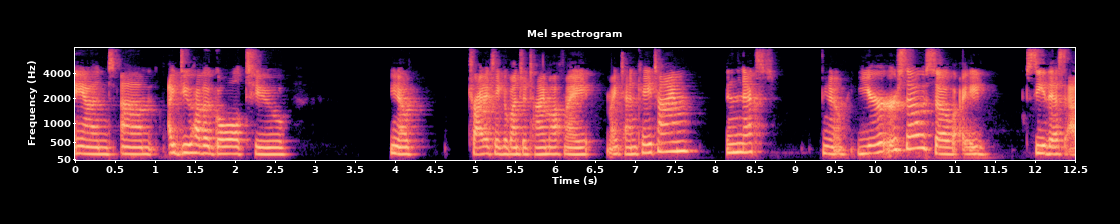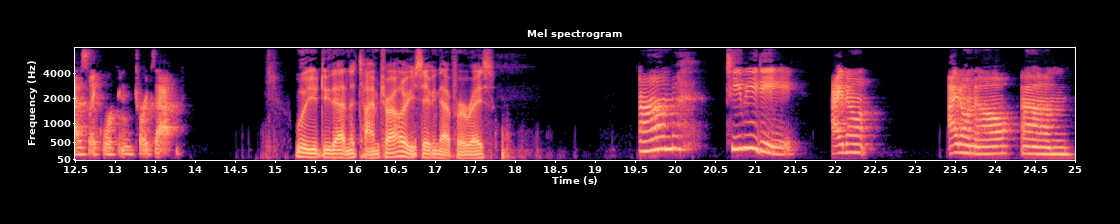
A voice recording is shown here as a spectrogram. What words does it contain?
and um, I do have a goal to you know try to take a bunch of time off my my 10k time in the next you know year or so so i see this as like working towards that Will you do that in a time trial, or are you saving that for a race? Um, TBD. I don't. I don't know. Um,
